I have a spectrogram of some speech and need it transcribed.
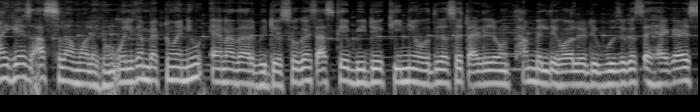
হাই গ্যাস আসসালামু আলাইকুম। Welcome back to my new another video so guys আজকে ভিডিও কী নিয়ে হতে যাচ্ছে টাইটেল এবং থাম্বেল দেখে অলরেডি বুঝে গেছে। হ্যাঁ গাইস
